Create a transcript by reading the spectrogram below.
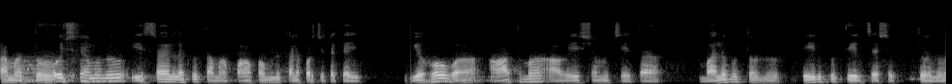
తమ దోషమును ఇస్రాయళ్ళకు తమ పాపమును కనపరచుటకై యహోవ ఆత్మ ఆవేశము చేత బలముతోను తీర్పు తీర్చే శక్తితోను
